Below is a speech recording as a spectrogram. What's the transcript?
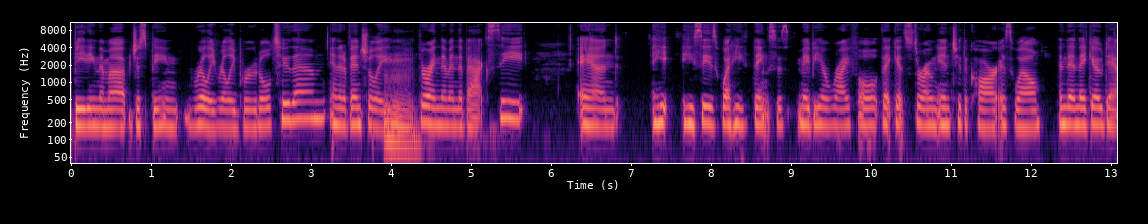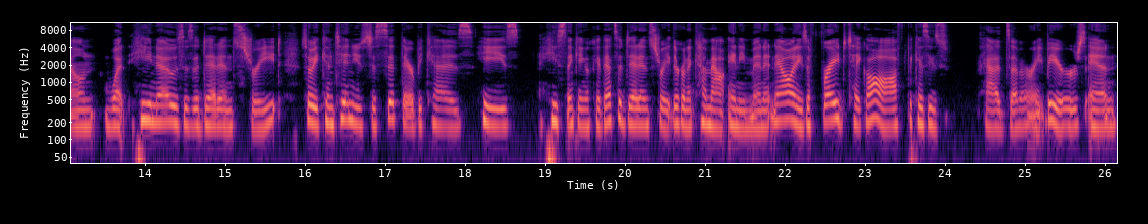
beating them up, just being really, really brutal to them, and then eventually mm-hmm. throwing them in the back seat. And he he sees what he thinks is maybe a rifle that gets thrown into the car as well. And then they go down what he knows is a dead end street. So he continues to sit there because he's he's thinking, okay, that's a dead end street. They're going to come out any minute now, and he's afraid to take off because he's had seven or eight beers and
